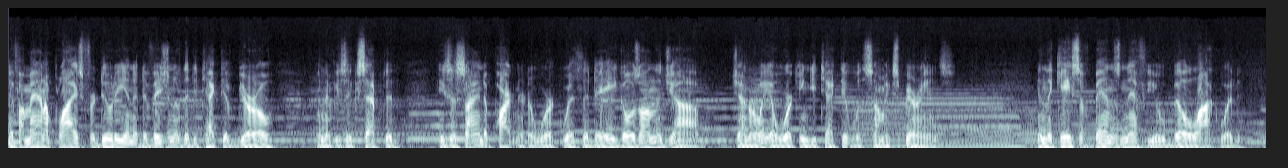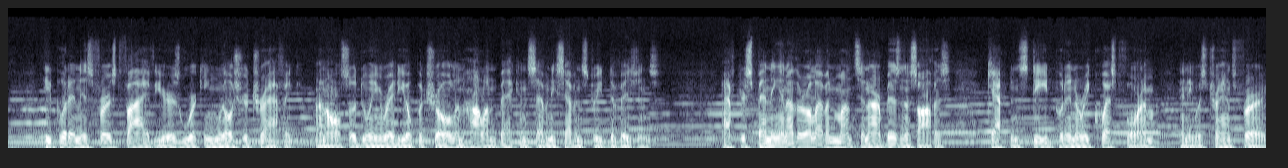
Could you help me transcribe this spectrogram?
If a man applies for duty in a division of the Detective Bureau, and if he's accepted, he's assigned a partner to work with the day he goes on the job, generally a working detective with some experience. In the case of Ben's nephew, Bill Lockwood, he put in his first five years working Wilshire traffic and also doing radio patrol in Hollenbeck and 77th Street divisions. After spending another 11 months in our business office, Captain Steed put in a request for him, and he was transferred.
